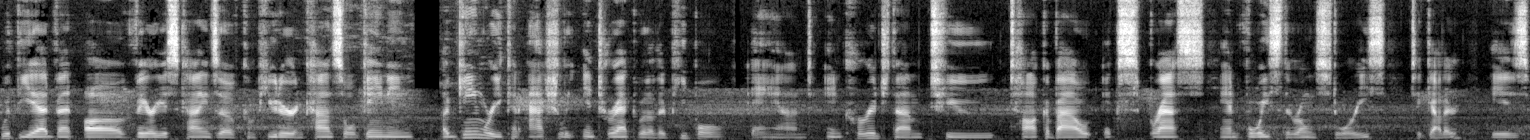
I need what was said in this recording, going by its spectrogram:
With the advent of various kinds of computer and console gaming, a game where you can actually interact with other people and encourage them to talk about, express, and voice their own stories together is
